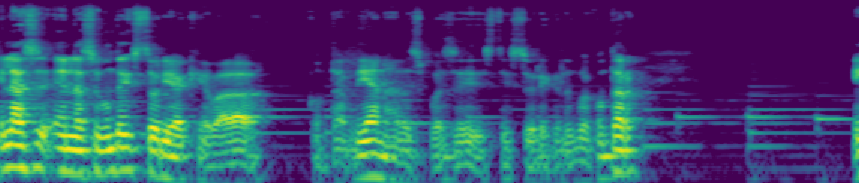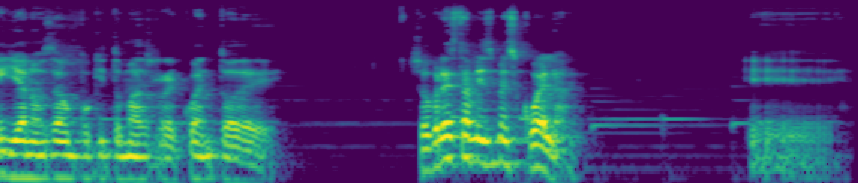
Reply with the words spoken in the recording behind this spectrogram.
En la, en la segunda historia que va a contar Diana, después de esta historia que les voy a contar, ella nos da un poquito más recuento de... sobre esta misma escuela. Eh,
